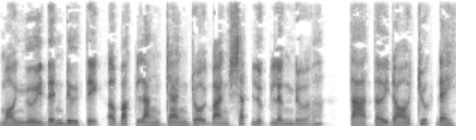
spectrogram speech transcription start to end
Mọi người đến đưa tiệc ở Bắc Lăng Trang rồi bàn sách lược lần nữa, ta tới đó trước đây.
